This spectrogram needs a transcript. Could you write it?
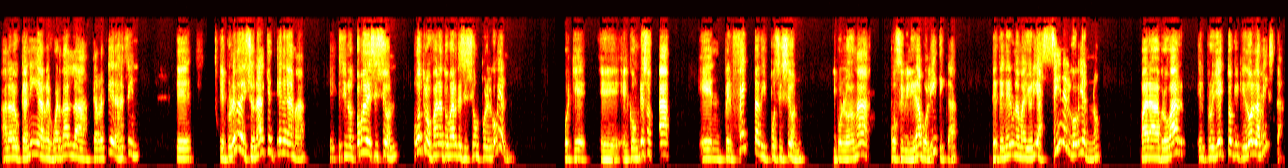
a la Araucanía, a resguardar las carreteras, en fin. Eh, el problema adicional que tiene además es que si no toma decisión, otros van a tomar decisión por el gobierno porque eh, el Congreso está en perfecta disposición y por lo demás posibilidad política de tener una mayoría sin el gobierno para aprobar el proyecto que quedó en la mixta,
